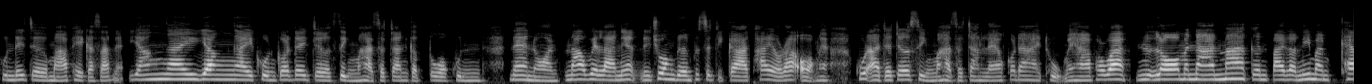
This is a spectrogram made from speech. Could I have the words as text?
คุณได้เจอม้าเพกาซัสเนี่ยยังไงยังไงคุณก็ได้เจอสิ่งมหัศจรรย์กับตัวคุณแน่นอนณเวลาเนี้ยในช่วงเดือนพฤศจิกาไพ่อร่าออกเนี่ยคุณอาจจะเจอสิ่งมหัศจรรย์แล้วก็ได้ถูกไหมคะเพราะว่ารอมานานมากเกินไปแล้วนี่มันแค่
